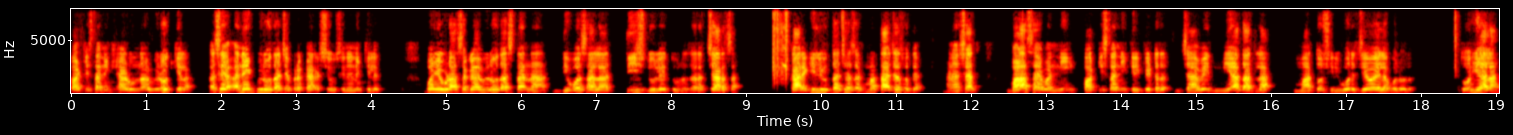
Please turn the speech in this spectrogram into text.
पाकिस्तानी खेळाडूंना विरोध केला. असे अनेक विरोधाचे प्रकार शिवसेनेने केलेत. पण एवढा सगळा विरोध असताना दिवस आला तीस जुलै दोन हजार चारचा. कारगिल युद्धाच्या जखमा ताज्याच होत्या. आणि अशात बाळासाहेबांनी पाकिस्तानी क्रिकेटर जावेद मियादादला मातोश्रीवर जेवायला बोलवलं. तोही आला.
